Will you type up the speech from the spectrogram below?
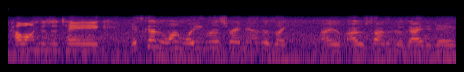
How long does it take? It's got a long waiting list right now. There's like I, I was talking to a guy today,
